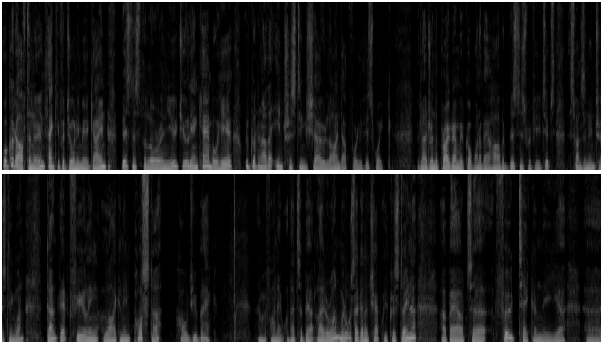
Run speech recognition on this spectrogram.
Well, good afternoon. Thank you for joining me again. Business, the Law and You, Julian Campbell here. We've got another interesting show lined up for you this week. But later in the program, we've got one of our Harvard Business Review tips. This one's an interesting one. Don't let feeling like an imposter hold you back. And we'll find out what that's about later on. We're also going to chat with Christina about uh, food tech and the uh, uh,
